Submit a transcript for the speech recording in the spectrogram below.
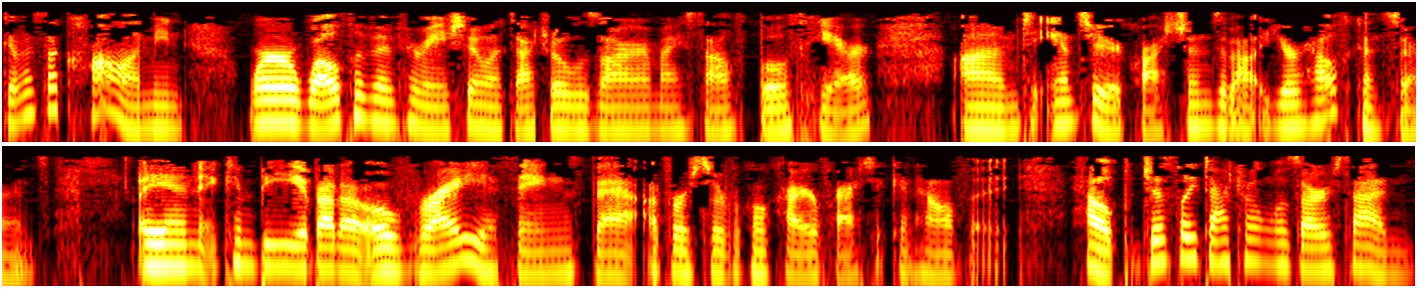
give us a call. I mean, we're a wealth of information with Dr. Lazar and myself both here um, to answer your questions about your health concerns and it can be about a, a variety of things that upper cervical chiropractic can help. Help, just like Dr. Lazar said,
